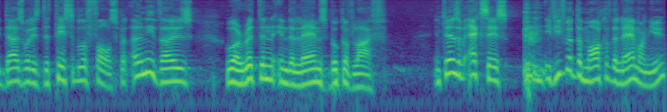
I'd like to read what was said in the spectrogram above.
who does what is detestable or false, but only those who are written in the Lamb's book of life. In terms of access, if you've got the mark of the Lamb on you,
